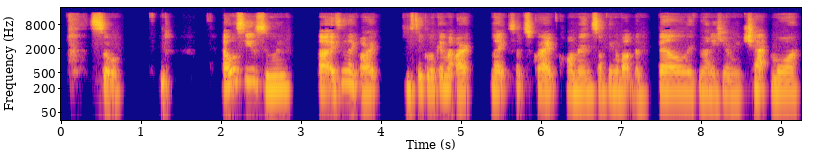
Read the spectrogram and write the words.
so I will see you soon. Uh, if you like art, please take a look at my art. Like, subscribe, comment something about the bell if you want to hear me chat more.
